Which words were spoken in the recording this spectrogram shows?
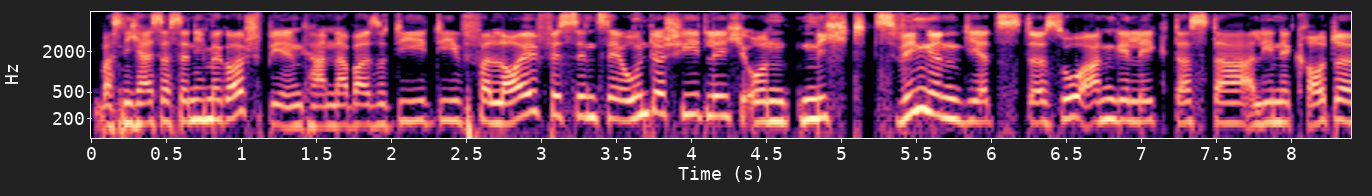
Was nicht heißt, dass er nicht mehr Golf spielen kann, aber also die, die Verläufe sind sehr unterschiedlich und nicht zwingend jetzt äh, so angelegt, dass da Aline Krauter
